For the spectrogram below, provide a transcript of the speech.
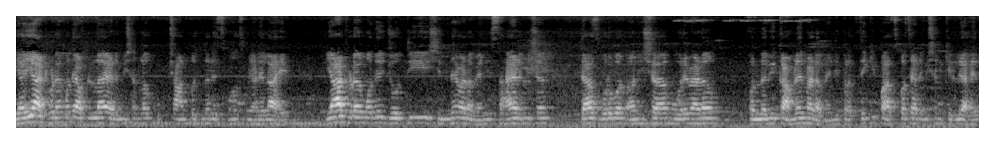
याही आठवड्यामध्ये आपल्याला ऍडमिशनला खूप छान पद्धतीने रिस्पॉन्स मिळालेला आहे. या आठवड्यामध्ये ज्योती शिंदे मॅडम यांनी सहा ऍडमिशन त्याचबरोबर अनिशा मोरे मॅडम पल्लवी कांबळे मॅडम यांनी प्रत्येकी पाच पाच ऍडमिशन केलेले आहेत.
